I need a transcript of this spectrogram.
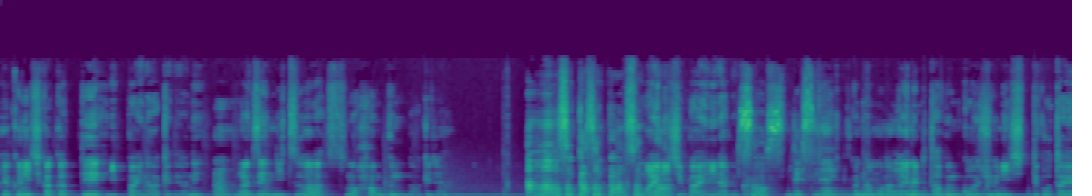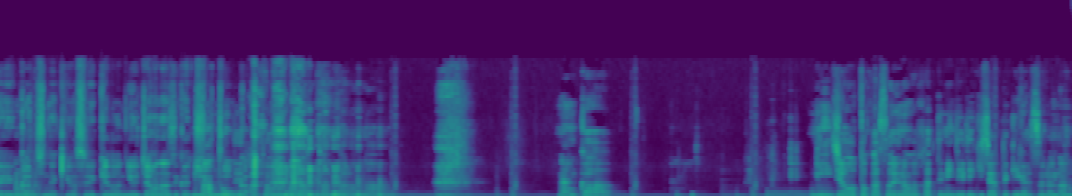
？100日かかっていっぱいなわけだよね。だから前日はその半分なわけじゃん。ああ、そっかそっか、そっか。毎日倍になるから。そうですね。これ何も考えないと多分50日って答えがちな気がするけど、におちゃんはなぜかなんで10 10日。10日だったんだろうな。なんか、二乗とかそういうのが勝手に出てきちゃった気がするな。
